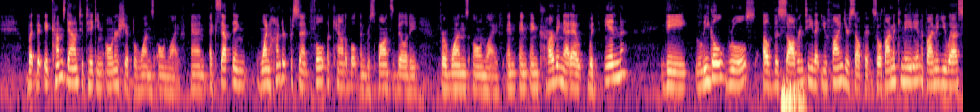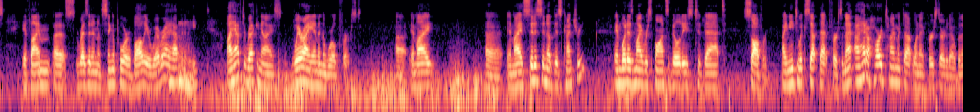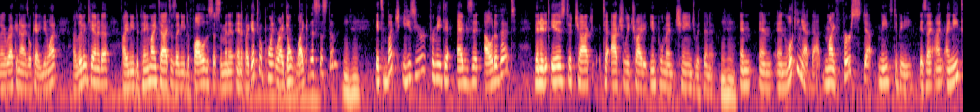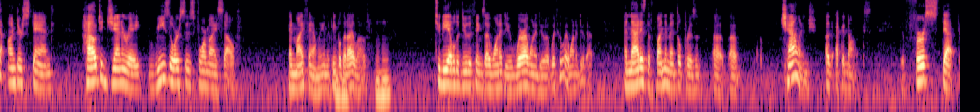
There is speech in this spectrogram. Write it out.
But it comes down to taking ownership of one's own life and accepting 100% full accountable and responsibility for one's own life and, and, and carving that out within the legal rules of the sovereignty that you find yourself in. So if I'm a Canadian, if I'm a US, if I'm a resident of Singapore or Bali or wherever I happen to be, I have to recognize where I am in the world first. Uh, am I uh, am I a citizen of this country? And what is my responsibilities to that sovereign? I need to accept that first. And I, I, had a hard time with that when I first started out. But then I recognized, okay, you know what? I live in Canada. I need to pay my taxes. I need to follow the system. And, and if I get to a point where I don't like this system, mm-hmm. it's much easier for me to exit out of it than it is to, tra- to actually try to implement change within it. Mm-hmm. And, and, and looking at that, my first step needs to be is I, I, I need to understand how to generate resources for myself and my family and the people that I love mm-hmm. to be able to do the things I want to do, where I want to do it, with who I want to do that. And that is the fundamental prison, uh, uh, challenge of economics. The first step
